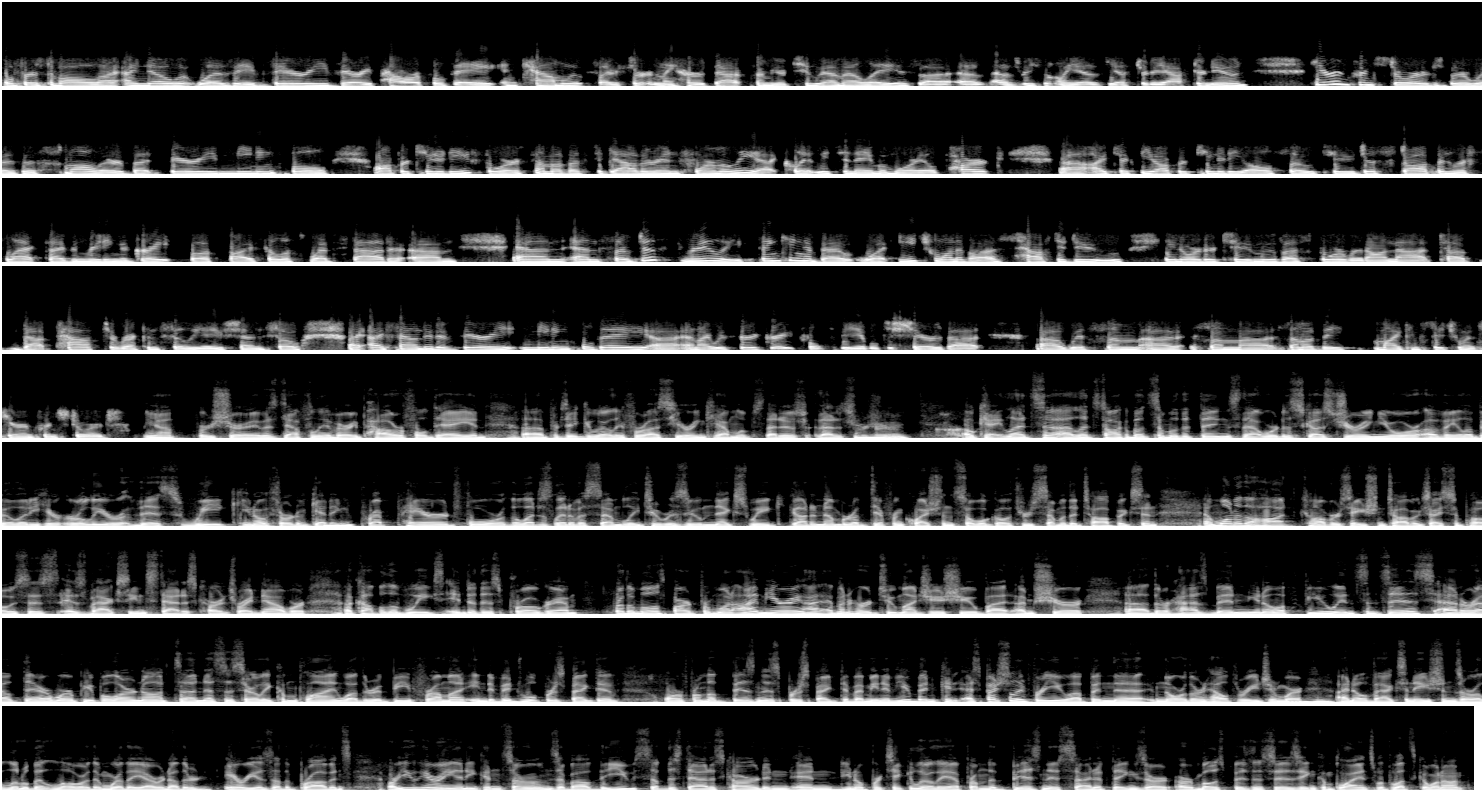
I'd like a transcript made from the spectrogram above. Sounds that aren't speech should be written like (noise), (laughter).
Well, first of all, I, know it was a very, very powerful day in Kamloops. I certainly heard that from your two MLAs uh, as, as recently as yesterday afternoon. Here in Prince George, there was a smaller but very meaningful opportunity for some of us to gather informally at Lheidli T'enneh Memorial Park. Uh, I took the opportunity also to just stop and reflect. I've been reading a great book by Phyllis Webstad, um, and and so just really thinking about what each one of us have to do in order to move us forward on that uh, that path to reconciliation. So I, I found it a very meaningful day, uh, and I was very grateful to be able to share that uh, with some uh, some uh, some of the my constituents here in Prince George. Yeah, for sure. It was definitely a very powerful day, and uh, particularly for us here in Kamloops, that is that is for sure. Okay, let's uh, let's talk about some of the things that were discussed during your availability here earlier this week. You know, sort of getting prepared for the Legislative Assembly to resume next week. Got a number of different questions, so we'll go through some of the topics, and and one of the hot conversation topics, I suppose, is is vaccine status cards. Right now, we're a couple of weeks into this program. For the most part, from what I'm hearing, I haven't heard too much issue, but I'm sure uh, there has been, you know, a few instances that or out there where people are not uh, necessarily complying, whether it be from an individual perspective or from a business perspective. I mean, have you been, especially for you up in the northern health region, where I know vaccinations are a little bit lower than where they are in other areas of the province, are you hearing any concerns about the use of the status card and, and you know, particularly from the business side of things? Are, are most businesses in compliance with what's going on?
